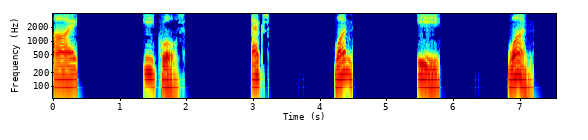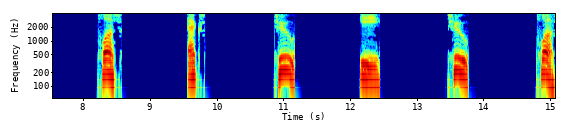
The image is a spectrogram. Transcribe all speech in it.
I equals X one E one plus X two E two plus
